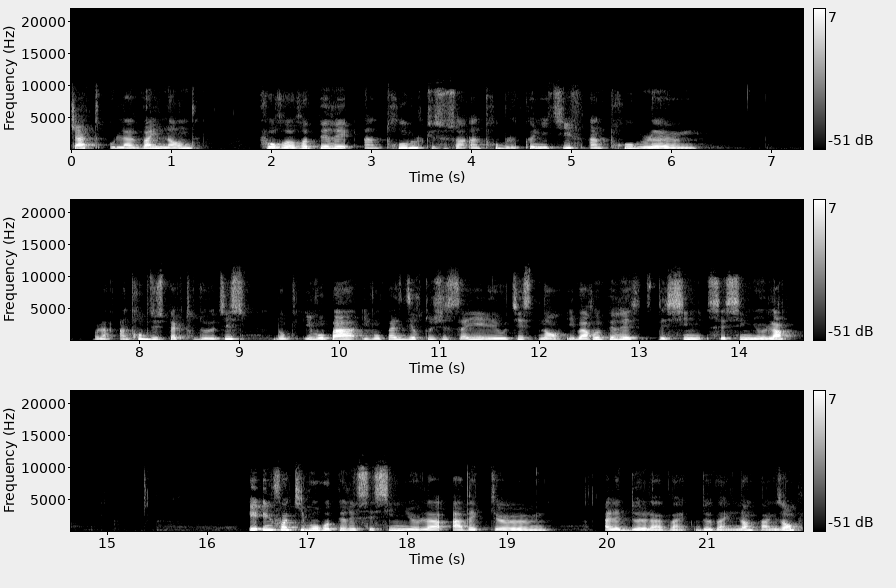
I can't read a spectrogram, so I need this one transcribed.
chat ou la Vineland, pour repérer un trouble, que ce soit un trouble cognitif, un trouble, euh, voilà, un trouble du spectre de l'autisme. Donc ils vont pas, ils vont pas se dire tout suite ça y est, il est autiste. Non, il va repérer ces signes-là. Et une fois qu'ils vont repérer ces signes-là avec euh, à l'aide de la de par exemple,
